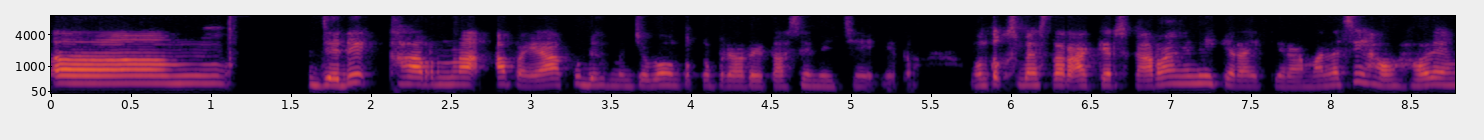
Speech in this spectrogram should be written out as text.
um, jadi karena apa ya aku udah mencoba untuk memprioritaskan nih C gitu untuk semester akhir sekarang ini kira-kira mana sih hal-hal yang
